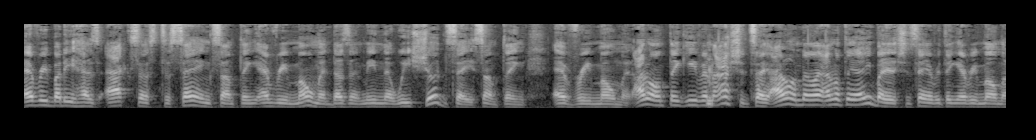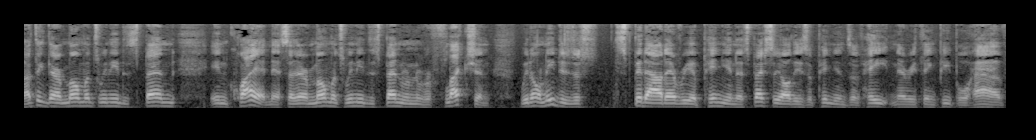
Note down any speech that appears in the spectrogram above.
everybody has access to saying something every moment doesn't mean that we should say something every moment. I don't think even I should say I don't know I don't think anybody should say everything every moment. I think there are moments we need to spend in quietness. And there are moments we need to spend in reflection. We don't need to just spit out every opinion, especially all these opinions of hate and everything people have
